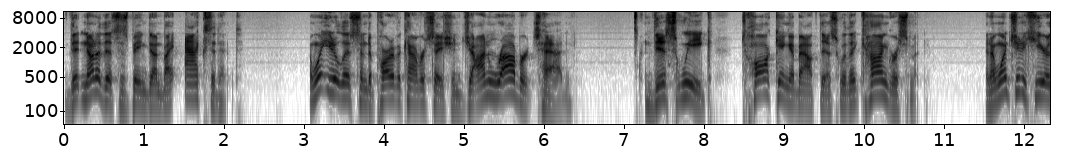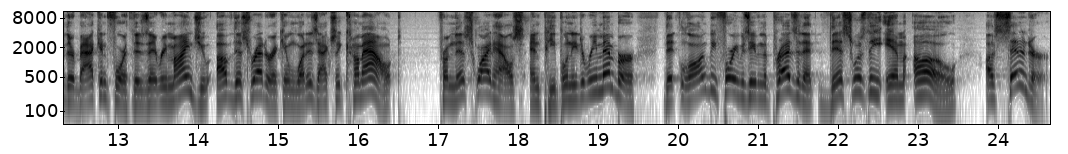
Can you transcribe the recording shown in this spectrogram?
That none of this is being done by accident. I want you to listen to part of a conversation John Roberts had this week talking about this with a congressman. And I want you to hear their back and forth as they remind you of this rhetoric and what has actually come out from this White House. And people need to remember that long before he was even the president, this was the MO of Senator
